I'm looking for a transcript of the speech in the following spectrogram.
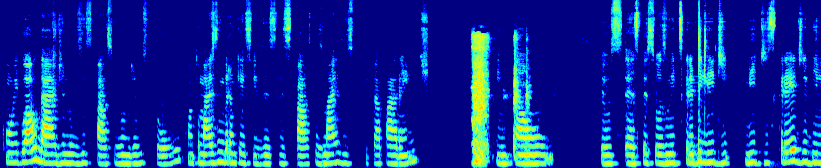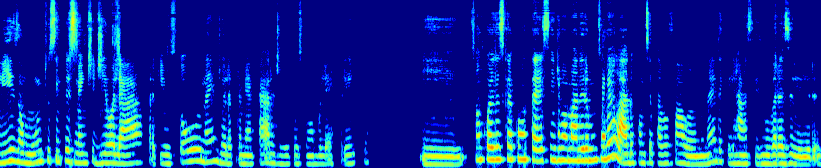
com igualdade nos espaços onde eu estou. Quanto mais embranquecidos esses espaços, mais isso fica aparente. Então, eu, as pessoas me, me descredibilizam muito simplesmente de olhar para quem eu sou, né? De olhar para minha cara, de ver que eu sou uma mulher preta. E são coisas que acontecem de uma maneira muito velada, como você estava falando, né? Daquele racismo brasileiro.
